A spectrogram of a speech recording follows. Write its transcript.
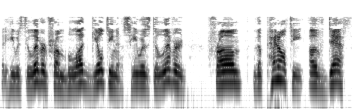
He was delivered from blood guiltiness. He was delivered from the penalty of death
